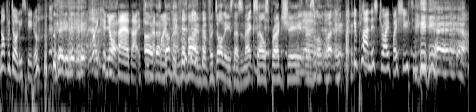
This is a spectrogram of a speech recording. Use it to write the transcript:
Not for Dolly's funeral. I could not bear that if you oh, had no, my nothing plan. for mine, but for Dolly's, there's an Excel spreadsheet. There's Yeah. all like, you plan this drive-by shooting. yeah, yeah,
